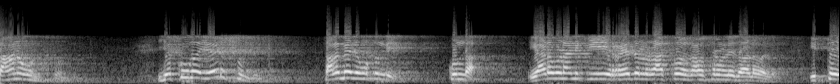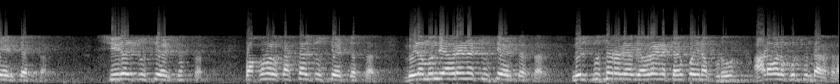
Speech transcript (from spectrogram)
సహనం ఉంచుతుంది ఎక్కువగా ఏడుస్తుంది. తల మీద ఉంటుంది కుండ. ఏడవడానికి రేదలు రాసుకోవాల్సిన అవసరం లేదు ఆడవాళ్ళు. ఇట్టే ఏడ్చేస్తారు. సీరియల్ చూస్తే ఏడ్చేస్తారు. పక్కన వాళ్ళ కష్టాలు చూస్తే ఏడ్చేస్తారు. వీళ్ళ ముందు ఎవరైనా చూస్తే ఏడ్చేస్తారు. మీరు చూసారో లేదు ఎవరైనా చనిపోయినప్పుడు ఆడవాళ్ళు కూర్చుంటారు అక్కడ.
